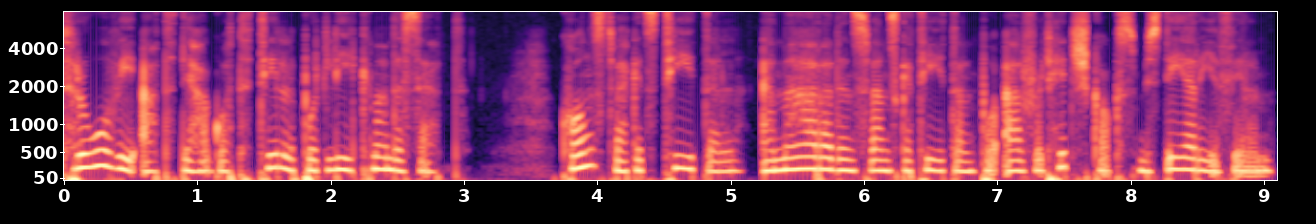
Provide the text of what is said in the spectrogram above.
tror vi att det har gått till på ett liknande sätt. Konstverkets titel är nära den svenska titeln på Alfred Hitchcocks mysteriefilm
